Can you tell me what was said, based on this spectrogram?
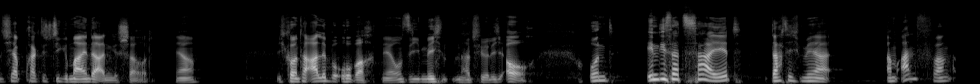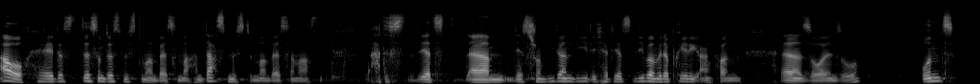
Ich habe praktisch die Gemeinde angeschaut. Ja. Ich konnte alle beobachten ja, und sie mich natürlich auch. Und in dieser Zeit dachte ich mir, am Anfang auch, hey, das, das und das müsste man besser machen, das müsste man besser machen. Ach, das jetzt, ähm, jetzt schon wieder ein Lied, ich hätte jetzt lieber mit der Predigt anfangen äh, sollen. so. Und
